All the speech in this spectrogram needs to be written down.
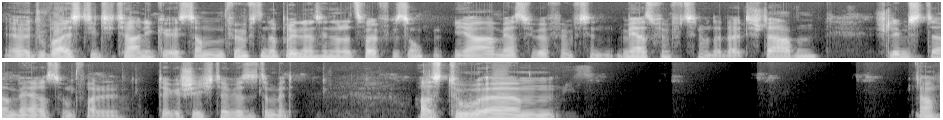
Äh, du weißt, die Titanic ist am 15. April 1912 gesunken. Ja, mehr als, über 15, mehr als 1500 Leute starben. Schlimmster Meeresunfall der Geschichte. Wie ist es damit? Hast du, ähm, ah,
